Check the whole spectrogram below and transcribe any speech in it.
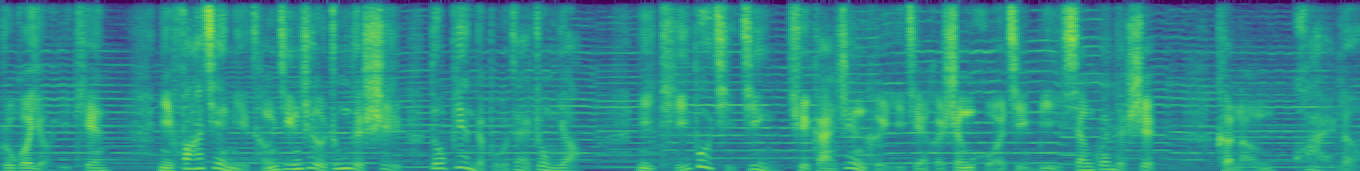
如果有一天你发现你曾经热衷的事都变得不再重要，你提不起劲去干任何一件和生活紧密相关的事，可能快乐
